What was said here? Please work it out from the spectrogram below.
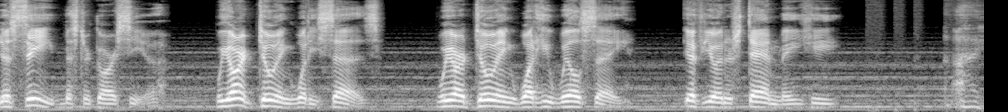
You see, Mr. Garcia, we aren't doing what he says. We are doing what he will say. If you understand me, he… I.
